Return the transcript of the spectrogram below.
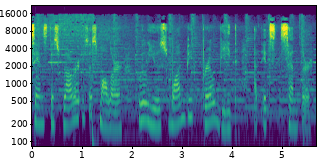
Since this flower is smaller, we'll use one big pearl bead at its center.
